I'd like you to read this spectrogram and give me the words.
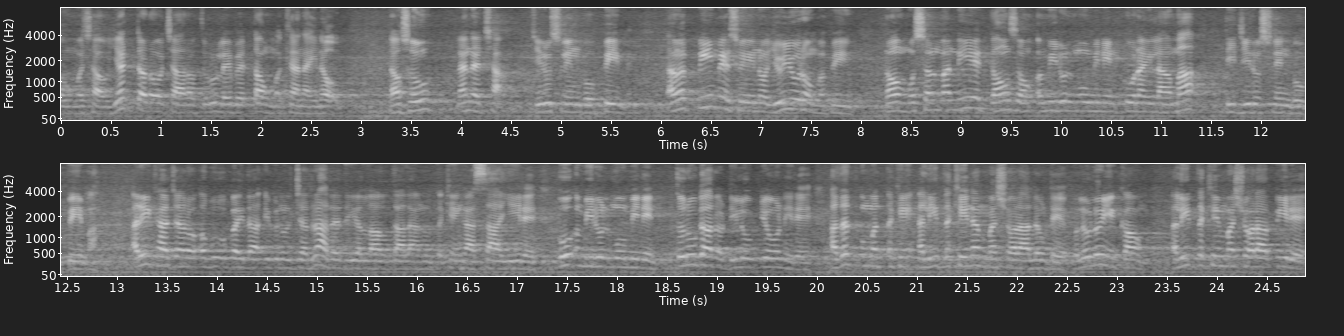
ဘူးမချဘူးရက်တော်တော်ကြာတော့သူတို့လည်းပဲတောက်မခံနိုင်တော့ဘူးနောက်ဆုံးလက်နဲ့ချဂျေရုဆလင်ကိုပေးမယ်ဒါပေမဲ့ပေးမယ်ဆိုရင်တော့ရိုးရိုးတော့မပေးဘူး နော်မွတ်စလမန်တွေရဲ့ခေါင်းဆောင်အမီရူလ်မူမီနင်ကိုယ်တိုင်လာမှဒီဂျေရုဆလင်ကိုပေးမှာအဲ့ဒီခါကျတော့အဘူအဘိဒါအစ်ဘ်နူဂျရာရဒီအလ္လာဟူတာလာအန်ဟူတခင်ကစာရေးတယ်။အိုအမီရူလ်မူမီနင်သူတို့ကတော့ဒီလိုပြောနေတယ်။ဟာဇတ်ဥမတ်တခင်အလီတခင်နဲ့မရှဝရာလုပ်တယ်။ဘလို့လို့ရင်ကောင်းအလီတခင်မရှဝရာပေးတယ်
